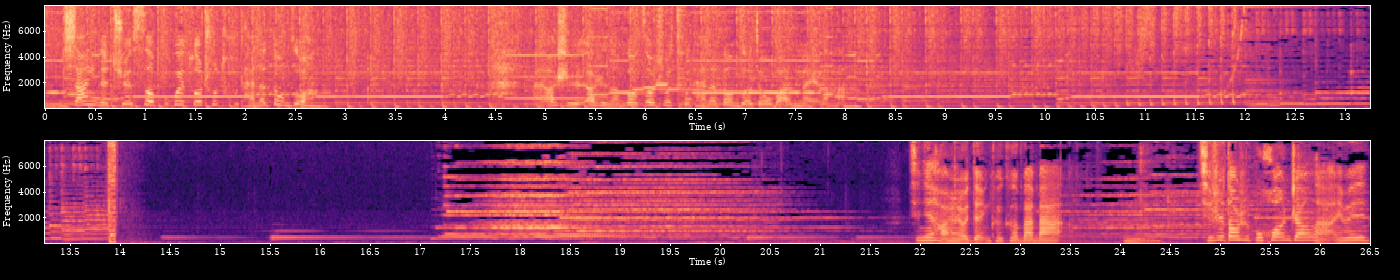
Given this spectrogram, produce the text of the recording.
嗯，相应的角色不会做出吐痰的动作。哎，要是要是能够做出吐痰的动作就完美了哈。今天好像有点磕磕巴巴。嗯，其实倒是不慌张啦，因为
